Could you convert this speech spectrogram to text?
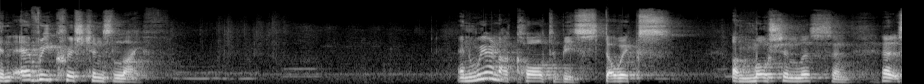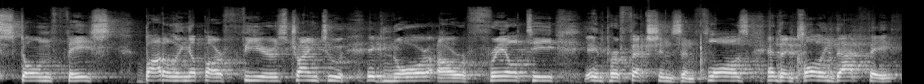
in every Christian's life. And we are not called to be stoics, emotionless, and uh, stone faced, bottling up our fears, trying to ignore our frailty, imperfections, and flaws, and then calling that faith.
